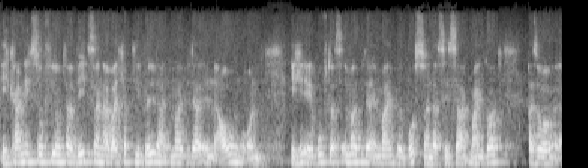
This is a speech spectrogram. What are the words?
Ich kann nicht so viel unterwegs sein, aber ich habe die Bilder immer wieder in den Augen und ich, ich rufe das immer wieder in mein Bewusstsein, dass ich sage, mein Gott, also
